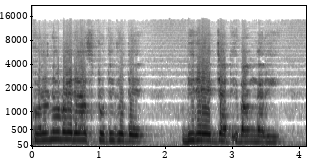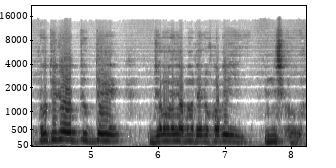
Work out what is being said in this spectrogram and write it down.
করোনা ভাইরাস প্রতিরোধে বীরের জাতি বাঙালি। প্রতিরোধ যুদ্ধে জয় আমাদের হবেই, ইনশাল্লাহ।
